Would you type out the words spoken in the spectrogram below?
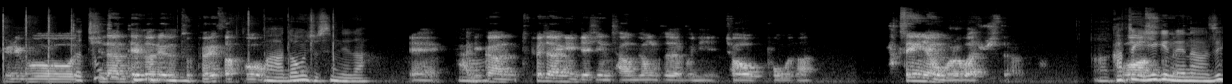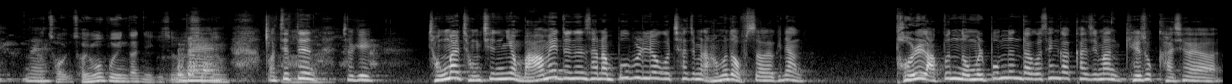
그리고 저 지난 대선에도 음. 투표했었고, 와 너무 좋습니다. 예, 아. 하니까 투표장에 계신 자원봉사자분이 저 보고서 학생이냐고 물어봐 주시더라고요. 아, 갑자기 이 얘기는 왜 나오지? 네. 저, 젊어 보인다는 얘기죠. 네. 지금 어쨌든 저기 정말 정치는요 마음에 드는 사람 뽑으려고 찾으면 아무도 없어요. 그냥 덜 나쁜 놈을 뽑는다고 생각하지만 계속 가셔야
